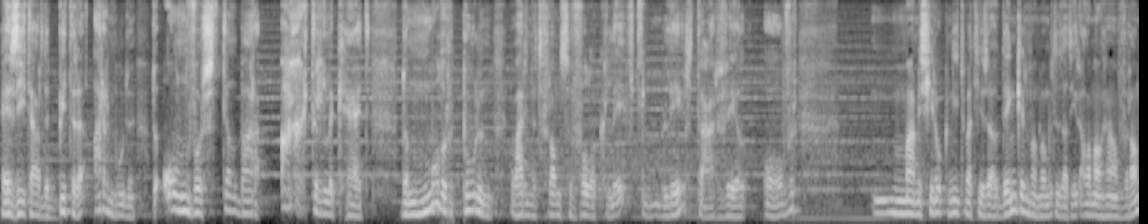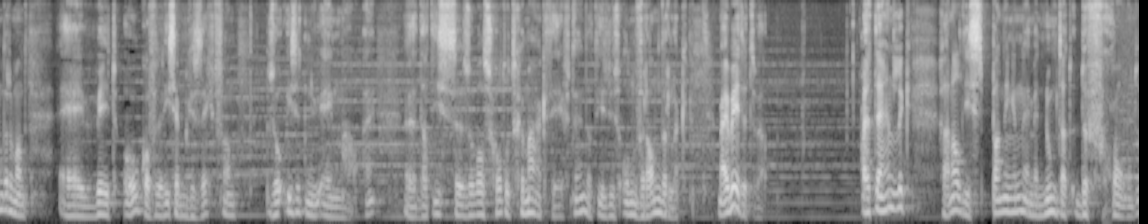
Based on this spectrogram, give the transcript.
Hij ziet daar de bittere armoede, de onvoorstelbare achterlijkheid, de modderpoelen waarin het Franse volk leeft, leert daar veel over. Maar misschien ook niet wat je zou denken, van we moeten dat hier allemaal gaan veranderen, want hij weet ook, of er is hem gezegd van, zo is het nu eenmaal. Hè. Eh, dat is eh, zoals God het gemaakt heeft, hè. dat is dus onveranderlijk. Maar hij weet het wel. Uiteindelijk gaan al die spanningen, en men noemt dat de fronde,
